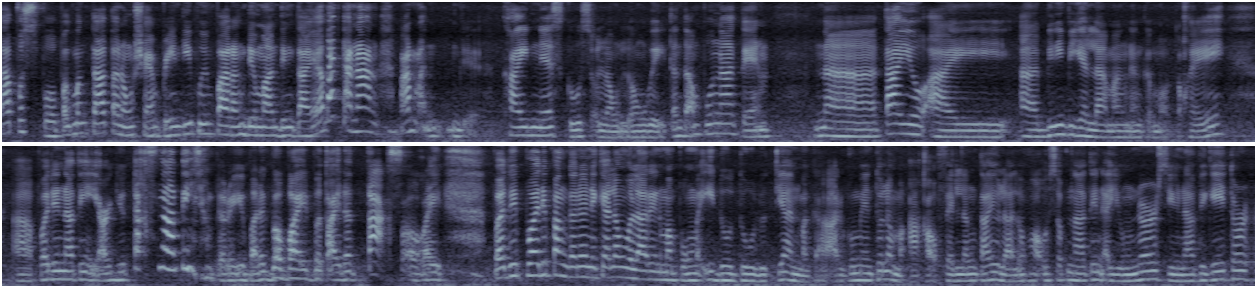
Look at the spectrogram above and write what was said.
Tapos po, pag magtatanong, syempre, hindi po yung parang demanding tayo, ah, ba't tanong? Hindi. Kindness goes a long, long way. Tandaan po natin, na tayo ay uh, binibigyan lamang ng gamot, okay? Uh, pwede natin i-argue, tax natin. Pero iba, nagbabayad ba tayo ng tax? Okay. Pwede, pwede pang ganun. Eh, lang wala rin naman pong maidudulot yan. Mag-argumento lang, makaka-offend lang tayo. Lalo kausap natin ay yung nurse, yung navigator.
